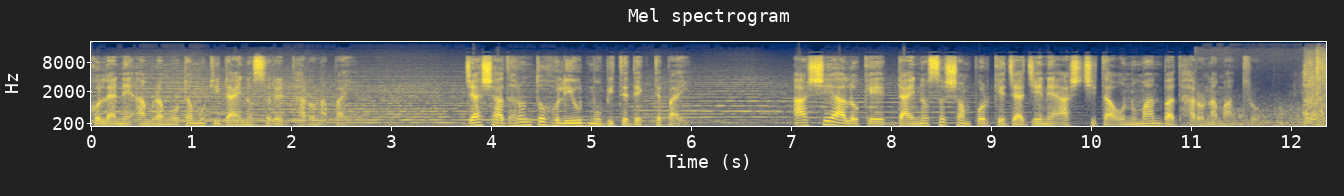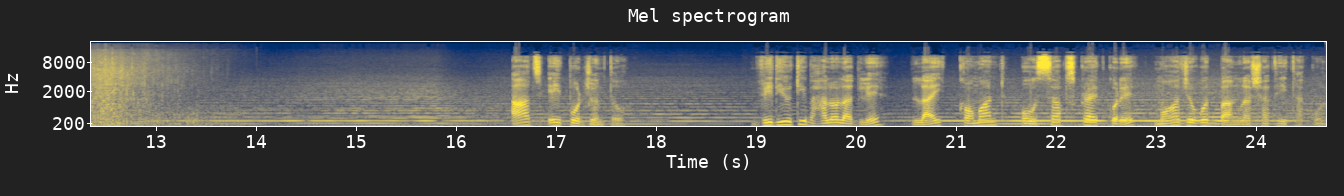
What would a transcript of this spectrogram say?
কল্যাণে আমরা মোটামুটি ডাইনোসরের ধারণা পাই, যা সাধারণত হলিউড মুভিতে দেখতে পাই। আর সে আলোকে ডাইনোসর সম্পর্কে যা জেনে আসছি তা অনুমান বা ধারণা মাত্র। আজ এই পর্যন্ত। ভিডিওটি ভালো লাগলে লাইক, কমেন্ট ও সাবস্ক্রাইব করে মহাজগৎ বাংলার সাথেই থাকুন।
